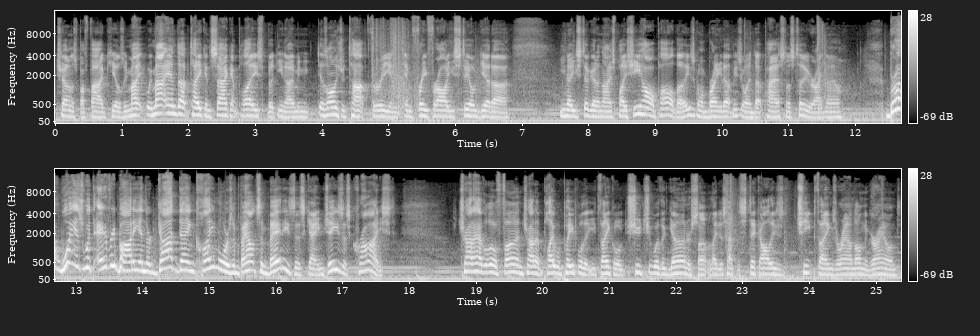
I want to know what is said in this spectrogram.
trailing us by five kills. We might, we might end up taking second place, but you know, I mean, as long as you're top three and, and free for all, you still get a, you know, you still get a nice place. Yeehaw Paul though, he's going to bring it up. He's to end up passing us too right now. Bro, what is with everybody and their goddamn claymores and bouncing betties this game? Jesus Christ try to have a little fun, try to play with people that you think will shoot you with a gun or something. They just have to stick all these cheap things around on the ground.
